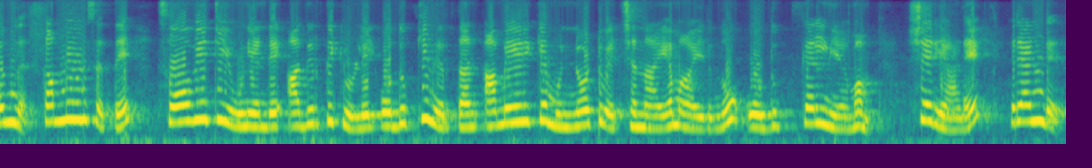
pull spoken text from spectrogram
ഒന്ന് കമ്മ്യൂണിസത്തെ സോവിയറ്റ് യൂണിയന്റെ അതിർത്തിക്കുള്ളിൽ ഒതുക്കി നിർത്താൻ അമേരിക്ക മുന്നോട്ട് വെച്ച നയമായിരുന്നു ഒതുക്കൽ നിയമം. ശരിയാണ്. രണ്ട്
